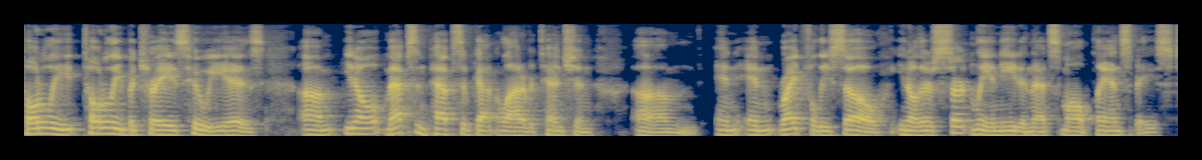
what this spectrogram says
totally, totally betrays who he is. Um, you know, MEPs and PEPs have gotten a lot of attention, um, and and rightfully so. You know, there's certainly a need in that small plan space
